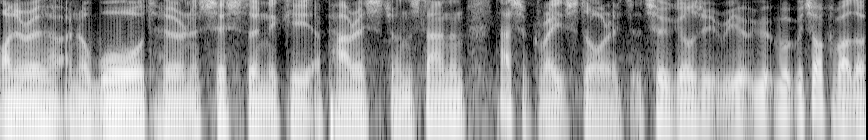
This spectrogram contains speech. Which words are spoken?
honour an award, her and her sister Nikita Parris. Do you understand? And that's a great story. The Two girls. We talk about the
